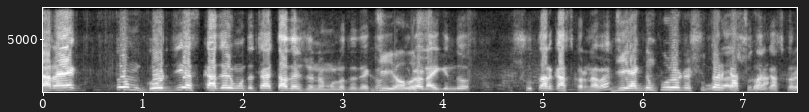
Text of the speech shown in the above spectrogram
যারা একদম গর্জিয়াস কাজের মধ্যে চায় তাদের জন্য মূলত দেখুন। পুরোটাই কিন্তু সুতার কাজ করে না ভাই? জি একদম পুরোটা সুতার কাজ সুতার কাজ করা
